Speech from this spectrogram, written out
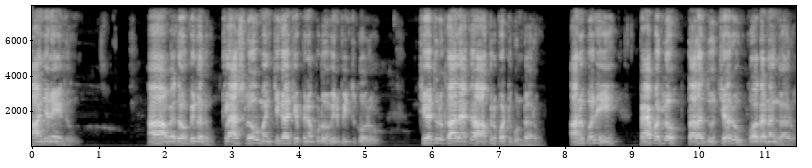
ఆంజనేయులు. ఆ వెదవ పిల్లలు క్లాస్లో మంచిగా చెప్పినప్పుడు వినిపించుకోరు. చేతులు కాలేక ఆకులు పట్టుకుంటారు. అనుకొని పేపర్లో తల దూర్చారు కోదండం గారు.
